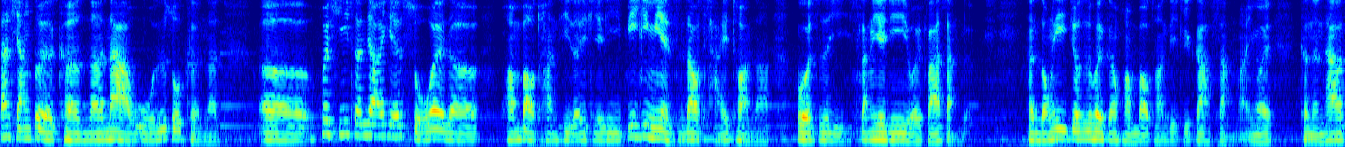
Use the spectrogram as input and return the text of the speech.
但相对可能啊，我是说可能，呃，会牺牲掉一些所谓的环保团体的一些利益。毕竟你也知道，财团啊，或者是以商业利益为发展的，很容易就是会跟环保团体去尬上嘛。因为可能他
